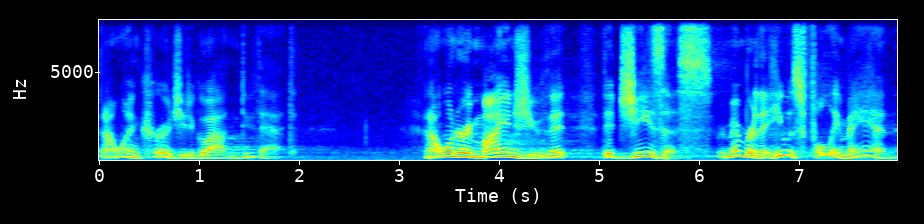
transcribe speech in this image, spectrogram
And I want to encourage you to go out and do that. And I want to remind you that, that Jesus, remember that he was fully man.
